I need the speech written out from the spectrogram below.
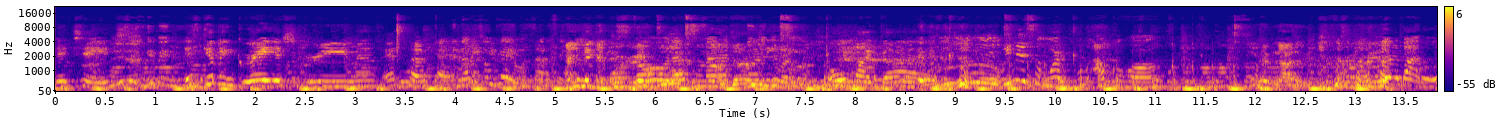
it changed. It's giving grayish green. It's okay. And that's okay. How you make it more oh, green? Oh, that's mad funny. Oh my god. We need some more blue alcohol. More Hpnotiq. Another bottle.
